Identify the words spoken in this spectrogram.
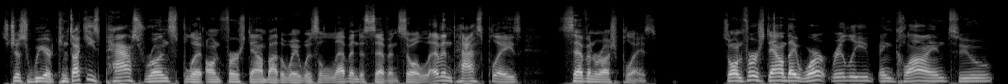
It's just weird. Kentucky's pass run split on first down, by the way, was 11 to 7. So 11 pass plays, seven rush plays. So on first down, they weren't really inclined to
